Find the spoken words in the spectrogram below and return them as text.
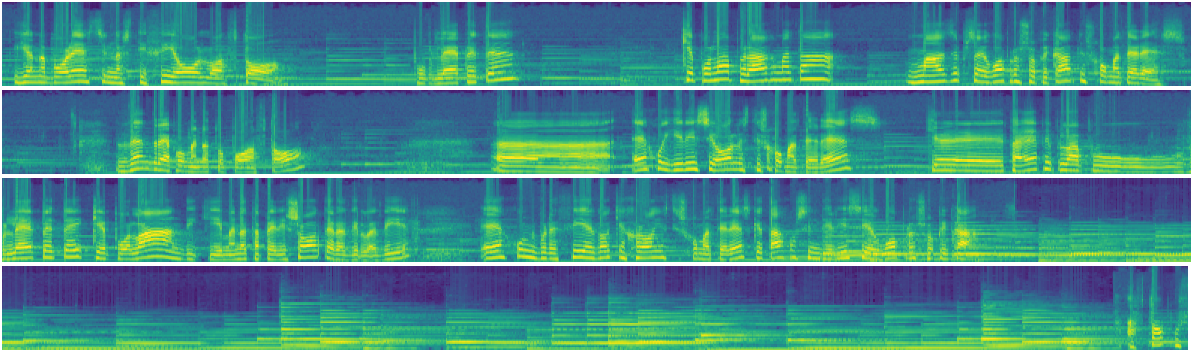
για να μπορέσει να στηθεί όλο αυτό που βλέπετε και πολλά πράγματα μάζεψα εγώ προσωπικά από τις χωματερές. Δεν τρέπομαι να το πω αυτό. Ε, έχω γυρίσει όλες τις χωματερές και τα έπιπλα που βλέπετε και πολλά αντικείμενα, τα περισσότερα δηλαδή, έχουν βρεθεί εδώ και χρόνια στις χωματερές και τα έχω συντηρήσει εγώ προσωπικά.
